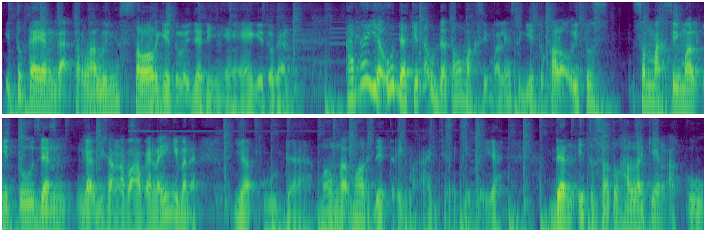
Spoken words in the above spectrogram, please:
itu kayak nggak terlalu nyesel gitu loh jadinya gitu kan. Karena ya udah kita udah tahu maksimalnya segitu. Kalau itu semaksimal itu dan nggak bisa ngapa-ngapain lagi gimana? Ya udah mau nggak mau harus diterima aja gitu ya. Dan itu satu hal lagi yang aku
